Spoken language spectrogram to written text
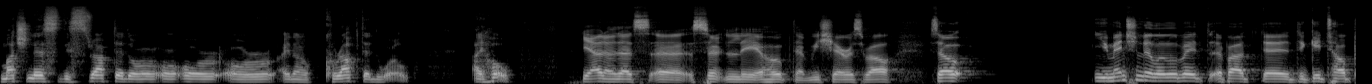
much less disrupted or, or, or, or I don't know, corrupted world. I hope. Yeah, no, that's uh, certainly a hope that we share as well. So you mentioned a little bit about the, the GitHub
